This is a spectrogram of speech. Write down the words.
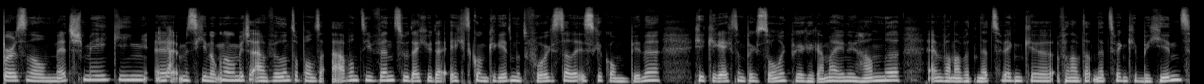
personal matchmaking, eh, Ja. misschien ook nog een beetje aanvullend op onze avondevents, zodat je dat echt concreet moet voorstellen. Is je komt binnen, je krijgt een persoonlijk programma in je handen en vanaf, het netwerken, vanaf dat netwerken begint,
